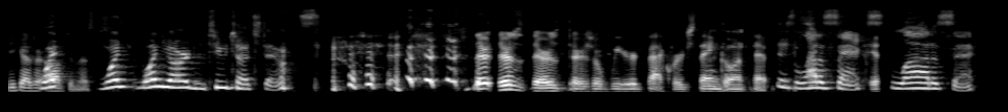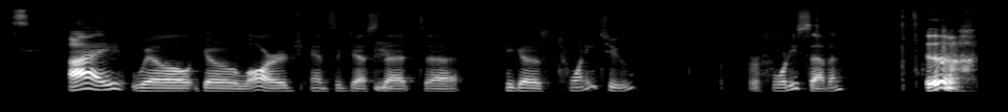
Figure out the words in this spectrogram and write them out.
you guys are One- optimists. One one yard and two touchdowns. There, there's there's there's a weird backwards thing going. That There's a lot of sacks. A lot of sacks. I will go large and suggest that uh, he goes 22 for 47. ugh.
